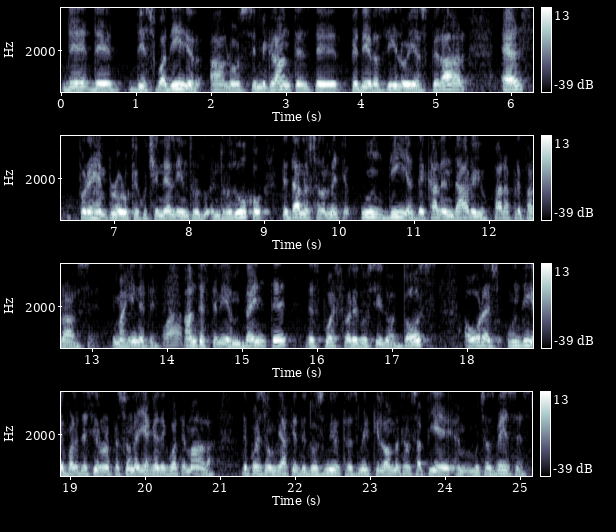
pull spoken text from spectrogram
de, de disuadir a los inmigrantes de pedir asilo y esperar es, por ejemplo, lo que Cuccinelli introdujo, de darle solamente un día de calendario para prepararse. Imagínate, antes tenían 20, después fue reducido a dos, ahora es un día. Vale decir, una persona llega de Guatemala después de un viaje de 2.000, 3.000 kilómetros a pie eh, muchas veces,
